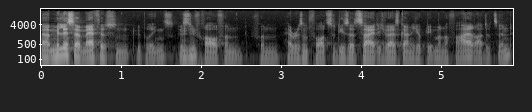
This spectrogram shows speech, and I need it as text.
Äh, Melissa Matheson übrigens ist mhm. die Frau von, von Harrison Ford zu dieser Zeit. Ich weiß gar nicht, ob die immer noch verheiratet sind.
